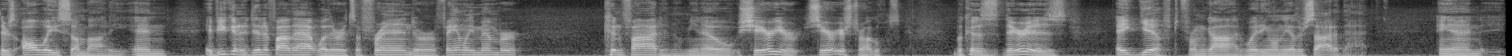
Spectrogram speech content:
there's always somebody. And if you can identify that whether it's a friend or a family member confide in them you know share your share your struggles because there is a gift from god waiting on the other side of that and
